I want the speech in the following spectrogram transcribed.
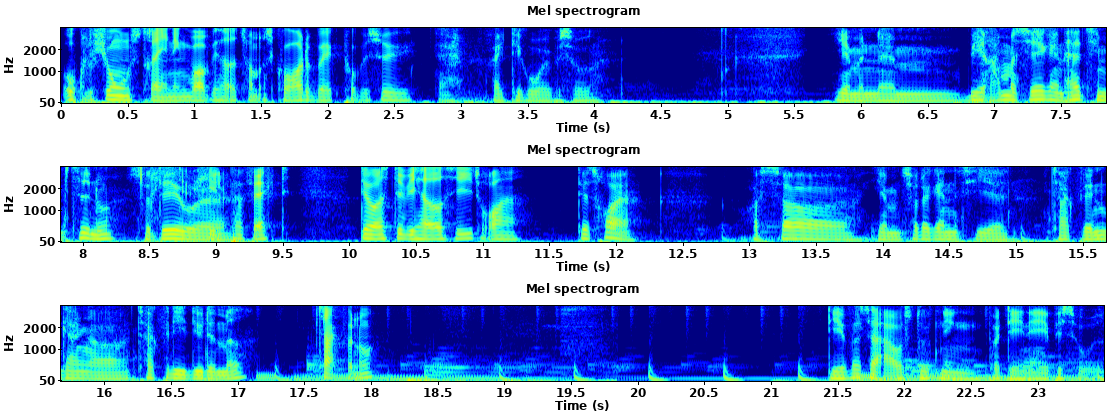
okklusionstræning, hvor vi havde Thomas Kortebæk på besøg. Ja, rigtig god episode. Jamen, øhm, vi rammer cirka en halv times tid nu, så det er jo... Det er helt øh, perfekt. Det var også det, vi havde at sige, tror jeg. Det tror jeg. Og så, jamen, så vil jeg gerne sige uh, tak for denne gang, og tak fordi I lyttede med. Tak for nu. Det var så afslutningen på denne episode.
